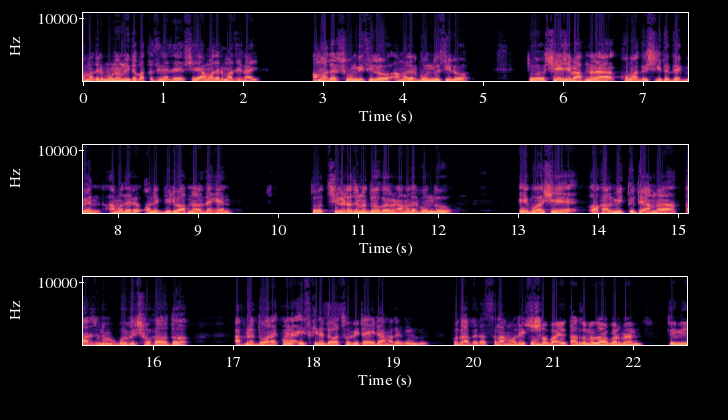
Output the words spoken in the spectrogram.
আমাদের মনেও নিতে পারতেছি না যে সে আমাদের মাঝে নাই। আমাদের সঙ্গী ছিল, আমাদের বন্ধু ছিল। তো সেই হিসেবে আপনারা ক্ষমা দৃষ্টিতে দেখবেন। আমাদের অনেক ভিডিও আপনারা দেখেন। তো ছেলেটার জন্য দোয়া করবেন, আমাদের বন্ধু। এই বয়সে অকাল মৃত্যুতে আমরা তার জন্য গভীর শোকাহত। আপনার দোয়া রাখবেন, স্ক্রিনে দেওয়া ছবিটা, এটা আমাদের বন্ধু। খোদা হাফেজ, আসসালামু আলাইকুম। সবাই তার জন্য দোয়া করবেন। তিনি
